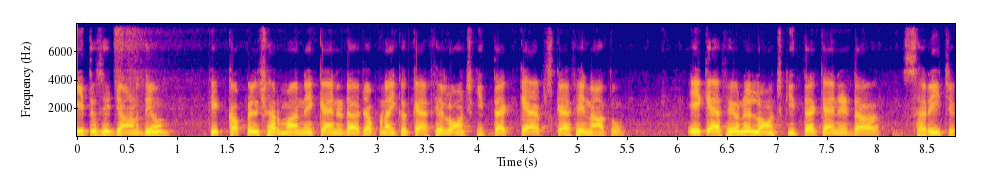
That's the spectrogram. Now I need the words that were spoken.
ਕੀ ਤੁਸੀਂ ਜਾਣਦੇ ਹੋ ਕਿ ਕਪਿਲ ਸ਼ਰਮਾ ਨੇ ਕੈਨੇਡਾ 'ਚ ਆਪਣਾ ਇੱਕ ਕੈਫੇ ਲਾਂਚ ਕੀਤਾ ਹੈ, ਕੈਪਸ ਕੈਫੇ ਨਾਂ ਤੋਂ? ਇਹ ਕੈਫੇ ਉਹਨੇ ਲਾਂਚ ਕੀਤਾ ਹੈ ਕੈਨੇਡਾ ਸਰੀ 'ਚ।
